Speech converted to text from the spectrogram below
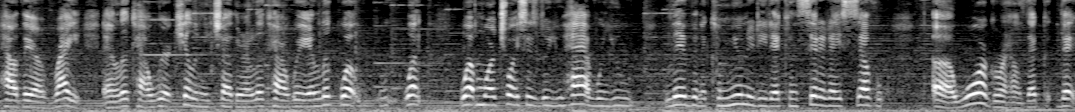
how they're right and look how we're killing each other and look how we're and look what what what more choices do you have when you live in a community that consider themselves uh, war grounds that that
